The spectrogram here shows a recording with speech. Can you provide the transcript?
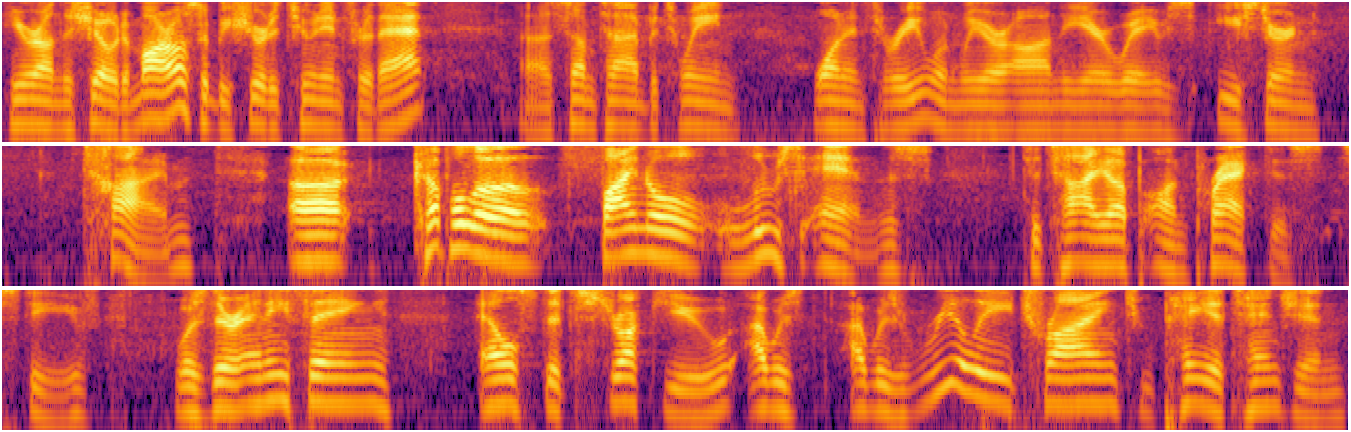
here on the show tomorrow. So be sure to tune in for that uh, sometime between one and three when we are on the airwaves Eastern time. A uh, couple of final loose ends to tie up on practice, Steve. Was there anything else that struck you? I was I was really trying to pay attention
